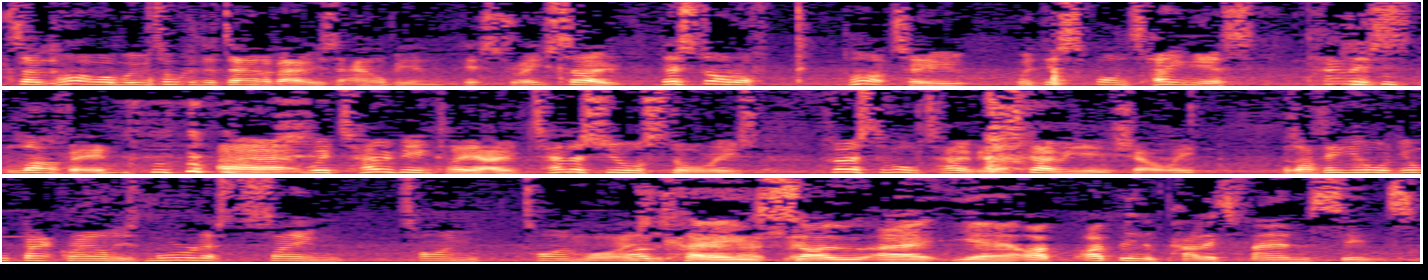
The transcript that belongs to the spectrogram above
So part one, we were talking to Dan about his Albion history. So let's start off part two with this spontaneous Palace loving uh, with Toby and Cleo. Tell us your stories. First of all, Toby, let's go with you, shall we? Because I think your your background is more or less the same time time wise. Okay, so uh, yeah, I've, I've been a Palace fan since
